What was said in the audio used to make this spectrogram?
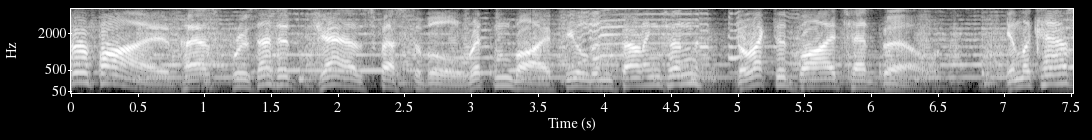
Theater 5 has presented Jazz Festival, written by Fielden Farrington, directed by Ted Bell. In the cast,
